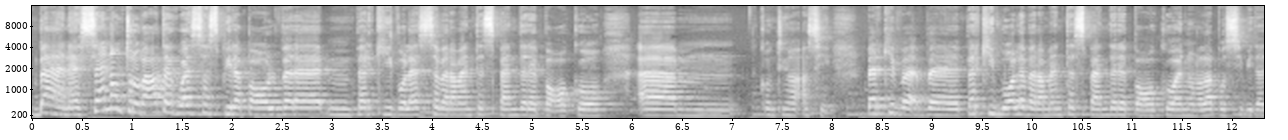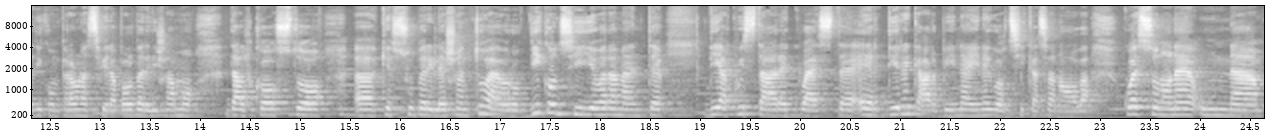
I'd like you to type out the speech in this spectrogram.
Bene, se non trovate questo aspirapolvere mm, per chi volesse veramente spendere poco, um, continua, ah sì, per chi, per chi, vuole veramente spendere poco e non ha la possibilità di comprare un aspirapolvere diciamo dal costo uh, che superi le 100 euro, vi consiglio veramente di acquistare queste e di recarvi nei negozi Casanova. Questo non è un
